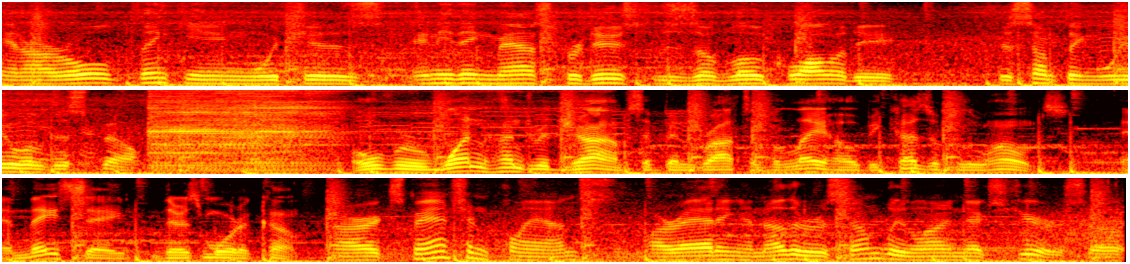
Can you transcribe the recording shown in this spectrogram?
and our old thinking, which is anything mass-produced is of low quality, is something we will dispel. Over 100 jobs have been brought to Vallejo because of Blu Homes, and they say there's more to come. Our expansion plans are adding another assembly line next year, so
